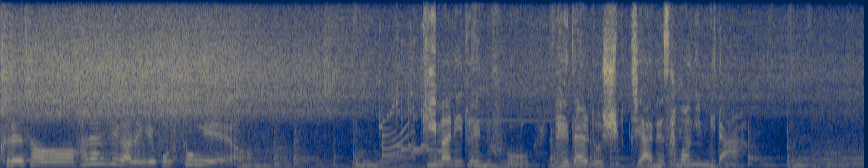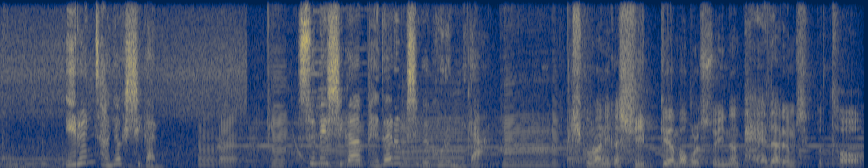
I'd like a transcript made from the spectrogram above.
그래서 화장실 가는 게 고통이에요. 비만이 된 후 배달도 쉽지 않은 상황입니다. 이른 저녁 시간. 순희 씨가 배달 음식을 고릅니다. 피곤하니까 쉽게 먹을 수 있는 배달 음식부터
